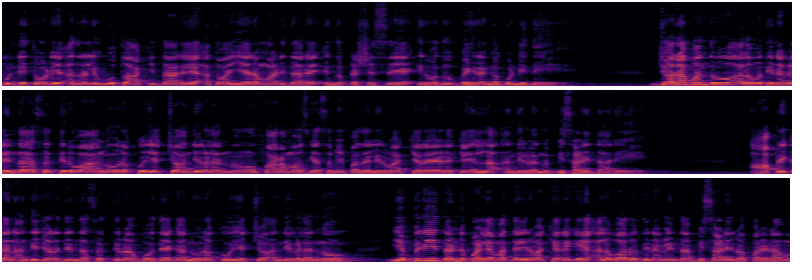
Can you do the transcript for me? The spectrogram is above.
ಗುಂಡಿ ತೋಡಿ ಅದರಲ್ಲಿ ಊತು ಹಾಕಿದ್ದಾರೆ ಅಥವಾ ಏನು ಮಾಡಿದ್ದಾರೆ ಎಂದು ಪ್ರಶ್ನಿಸಿ ಇರುವುದು ಬಹಿರಂಗಗೊಂಡಿದೆ. ಜ್ವರ ಬಂದು ಹಲವು ದಿನಗಳಿಂದ ಸತ್ತಿರುವ ನೂರಕ್ಕೂ ಹೆಚ್ಚು ಹಂದಿಗಳನ್ನು ಫಾರಂ ಹೌಸ್ಗೆ ಸಮೀಪದಲ್ಲಿರುವ ಕೆರೆಯೊಳಕ್ಕೆ ಎಲ್ಲ ಹಂದಿಗಳನ್ನು ಬಿಸಾಡಿದ್ದಾರೆ. ಆಫ್ರಿಕನ್ ಹಂದಿ ಜ್ವರದಿಂದ ಸತ್ತಿರುವ ಬಹುತೇಕ ನೂರಕ್ಕೂ ಹೆಚ್ಚು ಹಂದಿಗಳನ್ನು ಎಬ್ರಿ ದಂಡುಪಾಳ್ಯ ಮಧ್ಯೆ ಇರುವ ಕೆರೆಗೆ ಹಲವಾರು ದಿನಗಳಿಂದ ಬಿಸಾಡಿರುವ ಪರಿಣಾಮ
